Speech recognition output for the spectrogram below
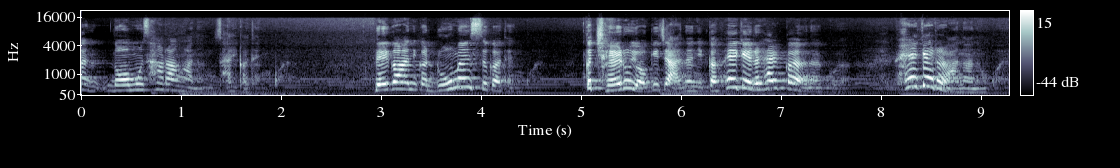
하니까 너무 사랑하는 사이가 된 거야. 내가 하니까 로맨스가 된 거야. 그러니까 죄로 여기지 않으니까 회개를 할까요, 안 할 거야? 회개를 안 하는 거예요.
